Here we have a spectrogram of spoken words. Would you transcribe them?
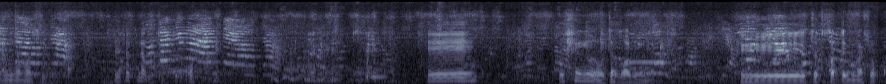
何山市。それだけなんかちょっとへえこれ専用のお茶があるんや。へえちょっと買ってみましょうか。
